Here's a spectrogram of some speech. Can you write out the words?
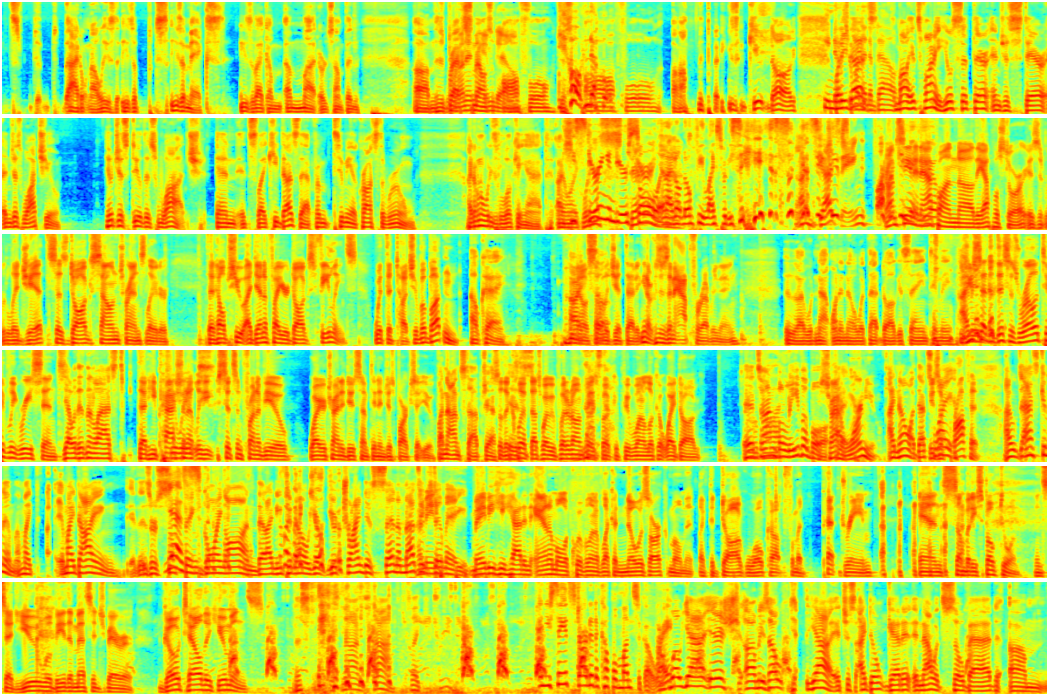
I don't know. He's he's a he's a mix. He's like a, a mutt or something. Um, his breath Running smells awful. Just Oh, no. awful. Um, but he's a cute dog. He but knows he you're running does. him down. Molly, it's funny. He'll sit there and just stare and just watch you. He'll just do this watch, and it's like he does that from to me across the room. I don't know what he's looking at. I'm He's like, what are you staring into your staring soul, and I don't know if he likes what he sees. I'm 'Cause he keeps guessing. barking I'm seeing at an app on uh, the Apple Store. Is it legit? It says dog sound translator that helps you identify your dog's feelings with the touch of a button. Okay. Who All right, knows how so- legit that is? You know, because there's an app for everything. Ooh, I would not want to know what that dog is saying to me. you said that this is relatively recent. yeah, within the last That he passionately sits in front of you while you're trying to do something and just barks at you. a nonstop, Jeff. So the clip, that's why we put it on Nonstop. Facebook if people want to look at White Dog. It's God. unbelievable. He's trying to I- warn you. I know. That's He's why a prophet. I was asking him. I'm like, "Am I dying? Is there something Yes. going on that I need to "I'm know? gonna You're you." you're trying to send a message to me." maybe he had an animal equivalent of like a Noah's Ark moment. Like the dog woke up from a pet dream and somebody spoke to him and said, You will be the message bearer. Go tell the humans. This is nonstop. It's like, And you say it started a couple months ago, right? well, yeah, ish. Um, he's oh, yeah. It's just I don't get it, and now it's so bad. Um,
